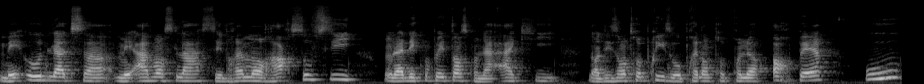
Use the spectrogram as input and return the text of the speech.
Mais au-delà de ça, mais avant cela, c'est vraiment rare, sauf si on a des compétences qu'on a acquis dans des entreprises ou auprès d'entrepreneurs hors pair ou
